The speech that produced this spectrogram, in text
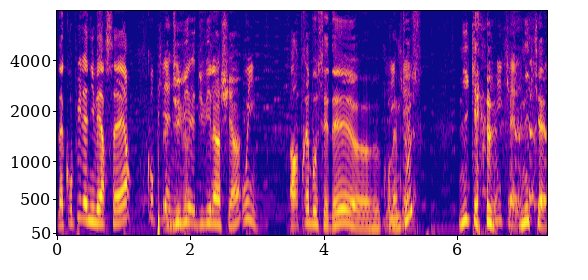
la compile anniversaire Compil du, vi- du vilain chien. Oui, Alors très beau CD euh, qu'on aime tous. Nickel. nickel. Nickel.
